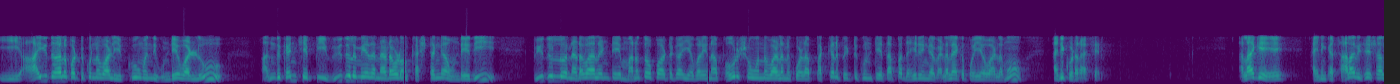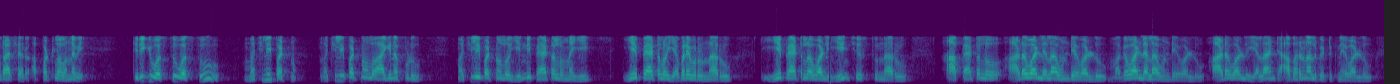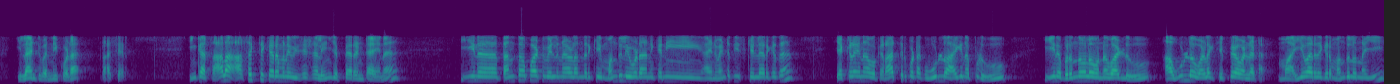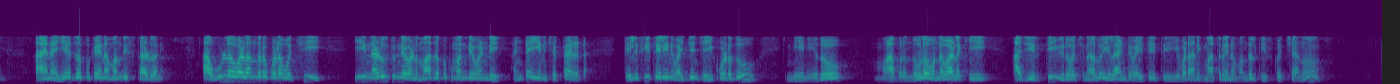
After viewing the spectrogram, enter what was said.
ఈ ఆయుధాలు పట్టుకున్న వాళ్ళు ఎక్కువ మంది ఉండేవాళ్ళు. అందుకని చెప్పి వీధుల మీద నడవడం కష్టంగా ఉండేది. వీధుల్లో నడవాలంటే మనతో పాటుగా ఎవరైనా పౌరుషం ఉన్న వాళ్ళను కూడా పక్కన పెట్టుకుంటే తప్ప ధైర్యంగా వెళ్ళలేకపోయే వాళ్ళము అని కూడా రాశారు. అలాగే ఆయన ఇంకా చాలా విశేషాలు రాశారు అప్పట్లో ఉన్నవి. తిరిగి వస్తూ వస్తూ మచిలీపట్నం మచిలీపట్నంలో ఆగినప్పుడు మచిలీపట్నంలో ఎన్ని పేటలు ఉన్నాయి ఏ పేటలో ఎవరెవరు ఉన్నారు ఏ పేటలో వాళ్ళు ఏం చేస్తున్నారు ఆ పేటలో ఆడవాళ్ళు ఎలా ఉండేవాళ్ళు మగవాళ్ళు ఎలా ఉండేవాళ్ళు ఆడవాళ్ళు ఎలాంటి ఆభరణాలు పెట్టుకునేవాళ్ళు ఇలాంటివన్నీ కూడా రాశారు. ఇంకా చాలా ఆసక్తికరమైన విశేషాలు ఏం చెప్పారంటే ఆయన ఈయన తనతో పాటు వెళ్ళిన వాళ్ళందరికీ మందులు ఇవ్వడానికని ఆయన వెంట తీసుకెళ్ళారు కదా. ఎక్కడైనా ఒక రాత్రిపూట ఒక ఊళ్ళో ఆగినప్పుడు ఈయన బృందంలో ఉన్నవాళ్ళు ఆ ఊళ్ళో వాళ్ళకి చెప్పేవాళ్ళట మా అయ్యవారి దగ్గర మందులు ఉన్నాయి ఆయన ఏ జబ్బుకైనా మందు ఇస్తాడు అని. ఆ ఊళ్ళో వాళ్ళందరూ కూడా వచ్చి ఈయన అడుగుతుండేవాళ్ళు మా జబ్బుకు మంది ఇవ్వండి అంటే ఈయన చెప్పాడట. తెలిసి తెలియని వైద్యం చేయకూడదు. నేనేదో మా బృందంలో ఉన్న వాళ్ళకి అజీర్తి విరోచనాలు ఇలాంటివి అయితే ఇవ్వడానికి మాత్రమే మందులు తీసుకొచ్చాను.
